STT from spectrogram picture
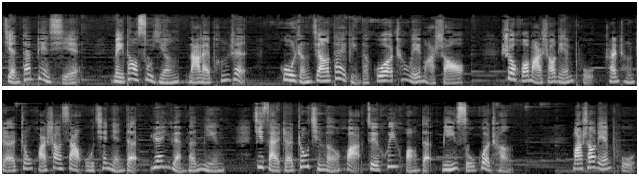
简单便携，每到宿营拿来烹饪。故仍将带柄的锅称为马勺，社火马勺脸谱传承着中华上下五千年的渊远文明，记载着周秦文化最辉煌的民俗过程。马勺脸谱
